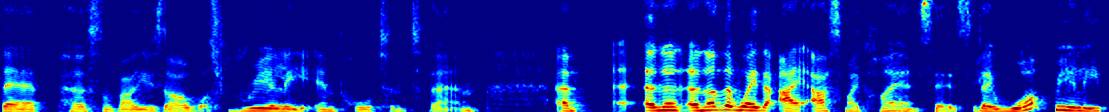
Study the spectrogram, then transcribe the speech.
their personal values are, what's really important to them. Um, and then another way that I ask my clients is, you know, what really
